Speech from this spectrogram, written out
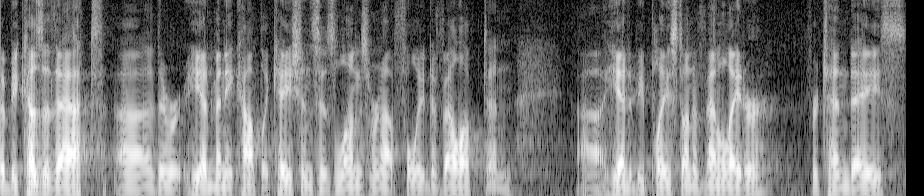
But because of that, uh, there were, he had many complications. His lungs were not fully developed, and uh, he had to be placed on a ventilator for 10 days.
